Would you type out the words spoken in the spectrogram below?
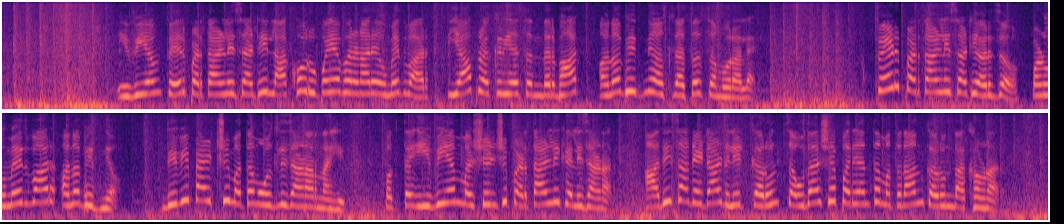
ईव्हीएम फेरपडताळणीसाठी लाखो रुपये भरणारे उमेदवार या प्रक्रियेसंदर्भात अनभिज्ञ असल्याचं समोर आलंय. फेड पडताळणीसाठी अर्ज पण उमेदवार अनभिज्ञ. व्हीव्हीपॅटची मतं मोजली जाणार नाहीत. फक्त ईव्हीएम मशीनची पडताळणी केली जाणार. आधीचा डेटा डिलीट करून चौदाशे पर्यंत मतदान करून दाखवणार.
